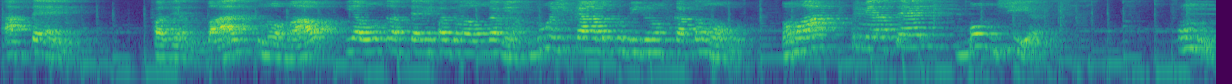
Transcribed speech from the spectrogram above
A série fazendo básico, normal, e a outra série fazendo alongamento. Duas de cada para o vídeo não ficar tão longo. Vamos lá? Primeira série, bom dia. Um.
